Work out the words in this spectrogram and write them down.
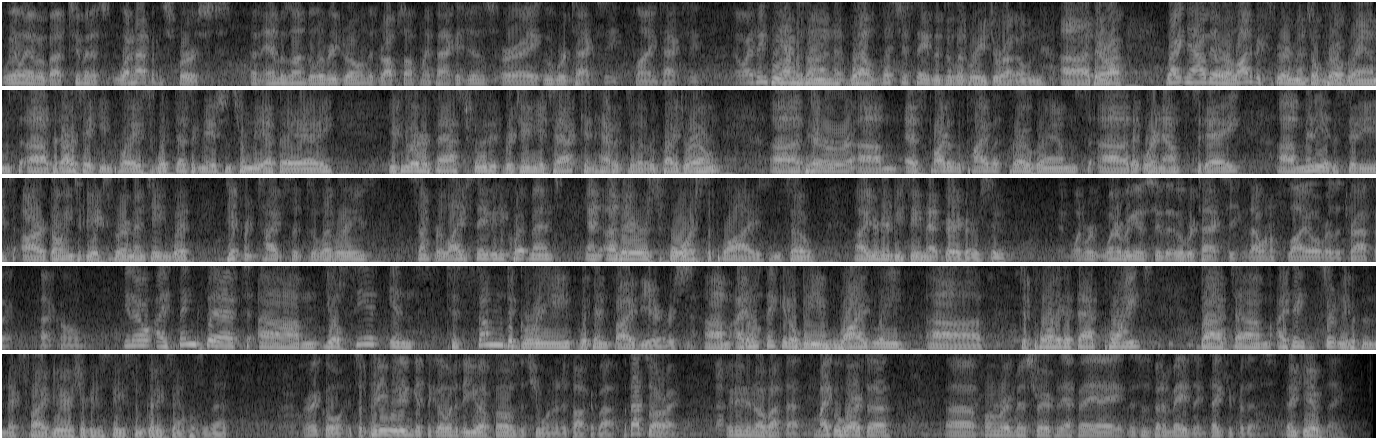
We only have about two minutes. What happens first? An Amazon delivery drone that drops off my packages, or a Uber taxi, flying taxi? Oh, I think the Amazon. Well, let's just say the delivery drone. Uh, there are. Right now, there are a lot of experimental programs uh, that are taking place with designations from the FAA. You can order fast food at Virginia Tech and have it delivered by drone. Uh, there, um, as part of the pilot programs uh, that were announced today, uh, many of the cities are going to be experimenting with different types of deliveries, some for life-saving equipment and others for supplies. And so uh, you're going to be seeing that very, very soon. When, when are we going to see the Uber taxi? Because I want to fly over the traffic back home. You know, I think that um, you'll see it in to some degree within five years. Um, I don't think it'll be widely uh, deployed at that point, but um, I think certainly within the next five years you're going to see some good examples of that. Very cool. It's a pity we didn't get to go into the UFOs that you wanted to talk about, but that's all right. We didn't know about that. Michael Huerta, uh, former administrator for the FAA. This has been amazing. Thank you for this. Thank you. Thanks.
